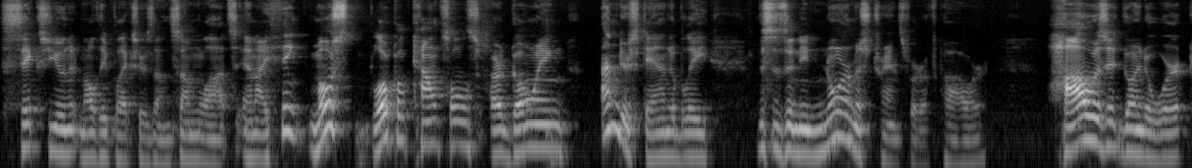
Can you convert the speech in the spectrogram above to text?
six unit multiplexers on some lots. And I think most local councils are going, understandably, this is an enormous transfer of power. How is it going to work?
